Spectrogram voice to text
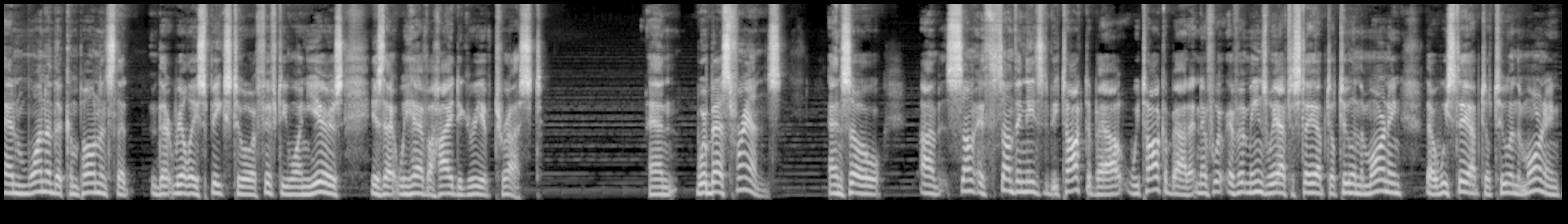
and one of the components that that really speaks to our 51 years is that we have a high degree of trust. And we're best friends. And so um, some if something needs to be talked about, we talk about it. And if we, if it means we have to stay up till two in the morning, that we stay up till two in the morning.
